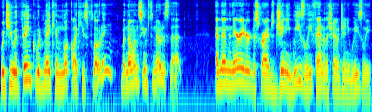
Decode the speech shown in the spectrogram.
which you would think would make him look like he's floating, but no one seems to notice that. And then the narrator describes Ginny Weasley, fan of the show Ginny Weasley,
